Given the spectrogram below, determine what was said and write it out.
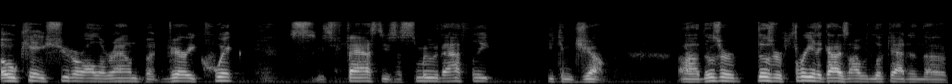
okay shooter all around, but very quick. He's fast. He's a smooth athlete. He can jump. Uh, those are those are three of the guys I would look at in the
